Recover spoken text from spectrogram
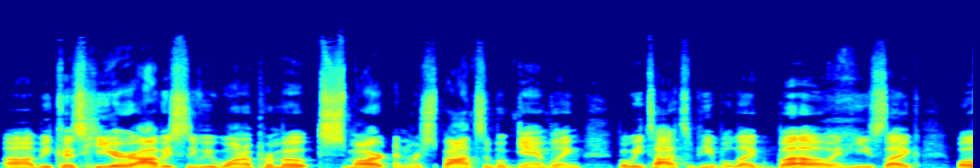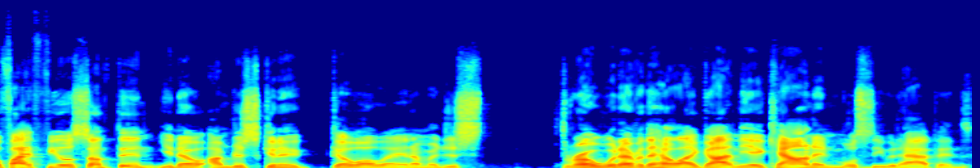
Uh, because here, obviously, we want to promote smart and responsible gambling, but we talk to people like Bo, and he's like, "Well, if I feel something, you know, I'm just gonna go all in. I'm gonna just throw whatever the hell I got in the account, and we'll see what happens."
